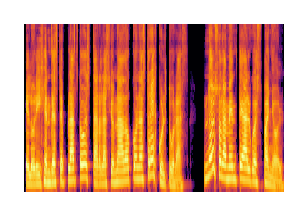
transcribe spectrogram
El origen de este plato está relacionado con las tres culturas. No es solamente algo español.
